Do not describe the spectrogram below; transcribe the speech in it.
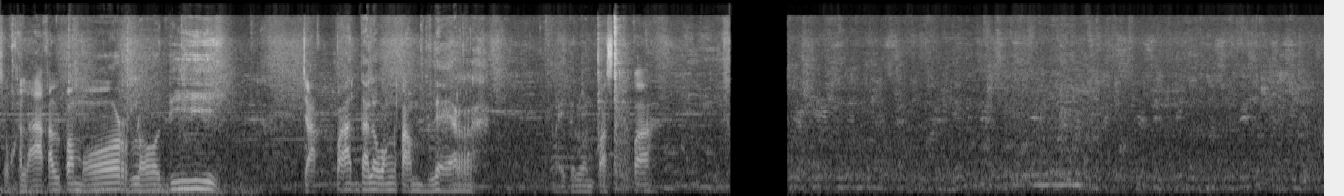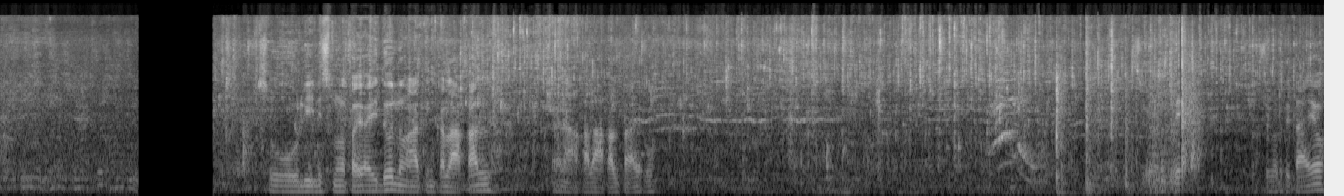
So kalakal pa more, Lodi. Jackpot, dalawang tumbler. May dalawang pasok pa. So linis muna tayo idol ng ating kalakal. Ay, nakakalakal tayo. Swerte. Swerte tayo.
